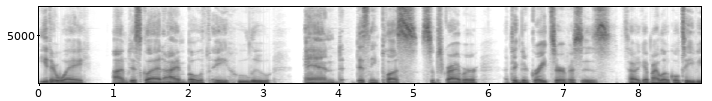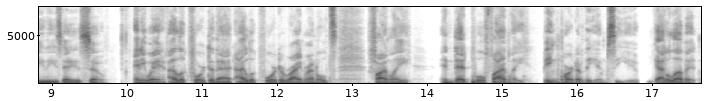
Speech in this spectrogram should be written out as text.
either way, I'm just glad I'm both a Hulu and Disney Plus subscriber. I think they're great services. That's how I get my local TV these days. So anyway, I look forward to that. I look forward to Ryan Reynolds finally in Deadpool finally being part of the MCU. You got to love it.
